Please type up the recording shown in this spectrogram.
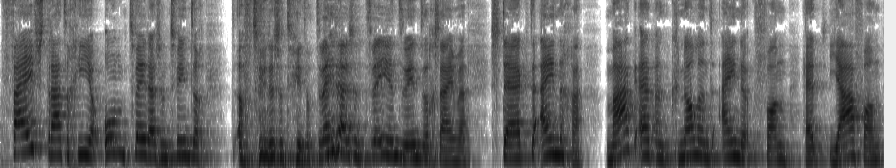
Vijf strategieën om 2020 of 2020, 2022 zijn we sterk te eindigen. Maak er een knallend einde van het jaar van.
